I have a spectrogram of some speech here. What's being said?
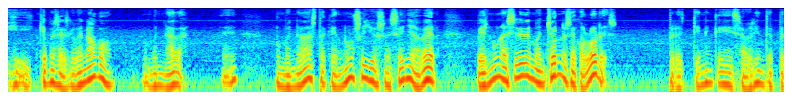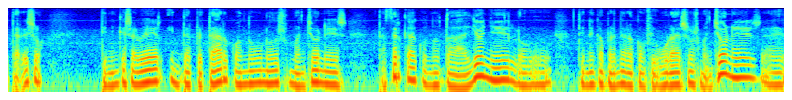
¿Y qué pensáis? ¿Que ven algo? No ven nada. ¿eh? No ven nada hasta que no se ellos enseña a ver. Ven una serie de manchones de colores. Pero tienen que saber interpretar eso. Tienen que saber interpretar cuando uno de esos manchones está cerca, cuando está al yoñe, lo, tienen que aprender a configurar esos manchones. Eh,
